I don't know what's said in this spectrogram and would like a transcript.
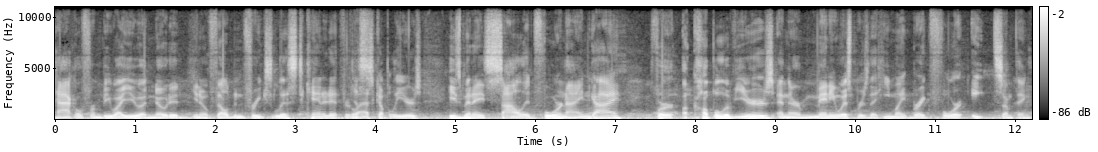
tackle from BYU, a noted, you know, Feldman Freaks list candidate for the Yes. last couple of years. He's been a solid four nine guy for a couple of years, and there are many whispers that he might break four eight something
